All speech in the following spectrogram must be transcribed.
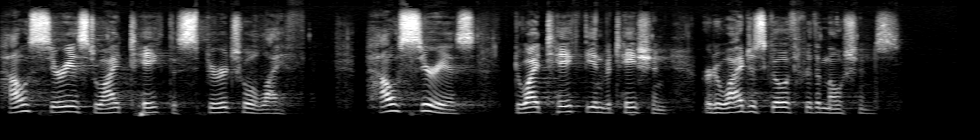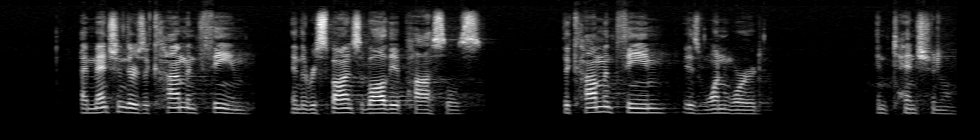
How serious do I take the spiritual life? How serious do I take the invitation, or do I just go through the motions? I mentioned there's a common theme in the response of all the apostles. The common theme is one word intentional.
